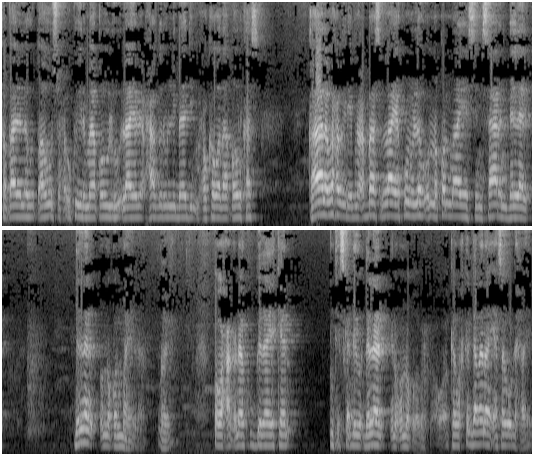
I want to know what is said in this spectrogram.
faqaala lahu taawuus waxa uu ku yihi maa qowluhu laa yabic xaadirun libaadin muxuu ka wadaa qowlkaas. Qaala waxau yihi ibnu cabaas laa yakuunu lahu u noqon maayo simsaaran dalaal. Dalaal u noqon maayo oo waxaan anaa ku gadaayo keen. Inta iska dhigo dalaal inuu u noqdo marka. Kan wax ka gadanaya isaga udhexeeya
